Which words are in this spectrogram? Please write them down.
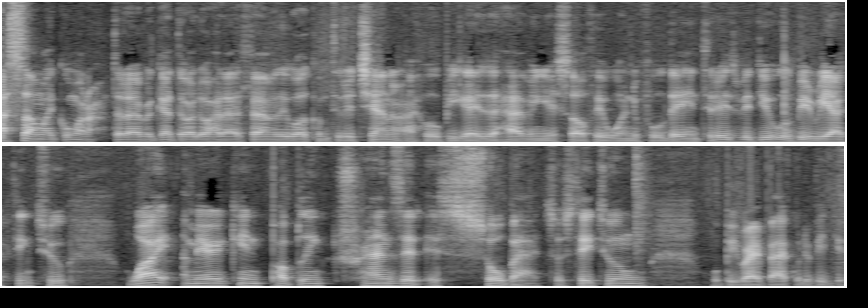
Assalamualaikum warahmatullahi wabarakatuh. Hello halal family. Welcome to the channel. I hope you guys are having yourself a wonderful day. In today's video we'll be reacting to why American public transit is so bad. So stay tuned. We'll be right back with a video.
